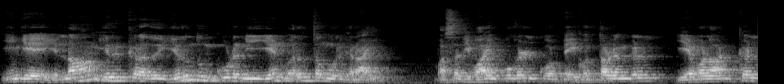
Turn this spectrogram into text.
இங்கே எல்லாம் இருக்கிறது இருந்தும் கூட நீ ஏன் வருத்தம் உறுகிறாய்? வசதி வாய்ப்புகள் கோட்டை கொத்தளங்கள் ஏவலாட்கள்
